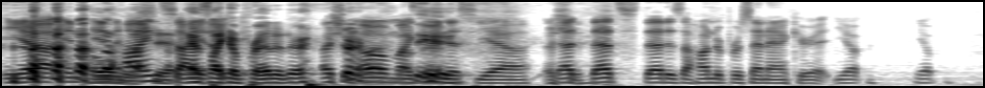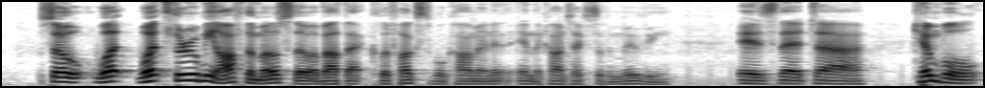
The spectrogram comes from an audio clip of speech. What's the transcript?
Yeah, in, in Holy shit. hindsight, as like a a predator. I should. oh my Dude. goodness, yeah, I that that's that is hundred percent accurate. Yep, yep. So what what threw me off the most though about that Cliff Huxtable comment in, in the context of the movie is that uh, Kimball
